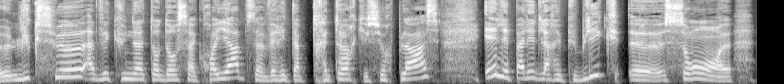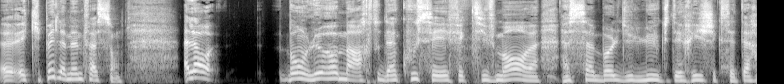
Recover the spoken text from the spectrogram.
euh, luxueux, avec une intendance incroyable. C'est un véritable traiteur qui est sur place, et les palais de la République euh, sont euh, équipés de la même façon. Alors. Bon, le homard, tout d'un coup, c'est effectivement un, symbole du luxe, des riches, etc.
